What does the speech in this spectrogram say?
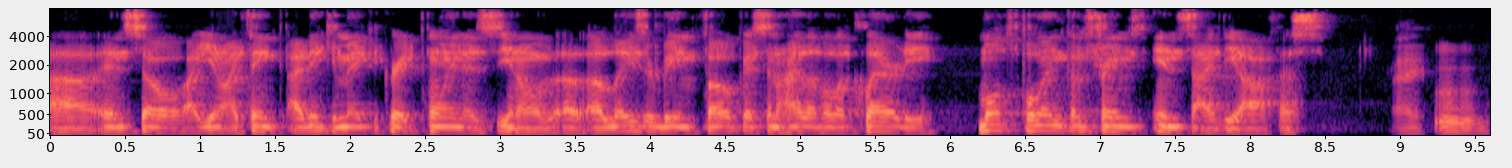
uh, and so, uh, you know, I think I think you make a great point. Is you know, a, a laser beam focus and high level of clarity, multiple income streams inside the office. Right. Mm-hmm.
